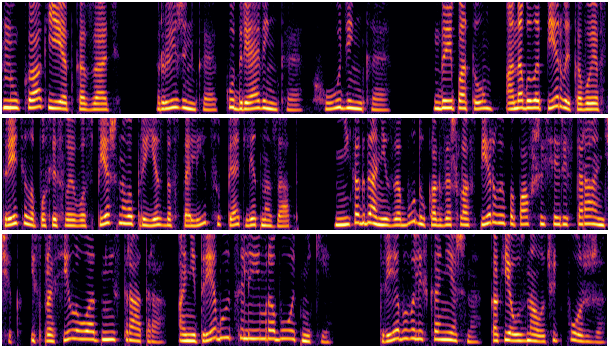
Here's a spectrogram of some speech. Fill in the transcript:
Ну как ей отказать? Рыженькая, кудрявенькая, худенькая, да и потом, она была первой, кого я встретила после своего спешного приезда в столицу пять лет назад. Никогда не забуду, как зашла в первый попавшийся ресторанчик и спросила у администратора, а не требуются ли им работники. Требовались, конечно, как я узнала чуть позже.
